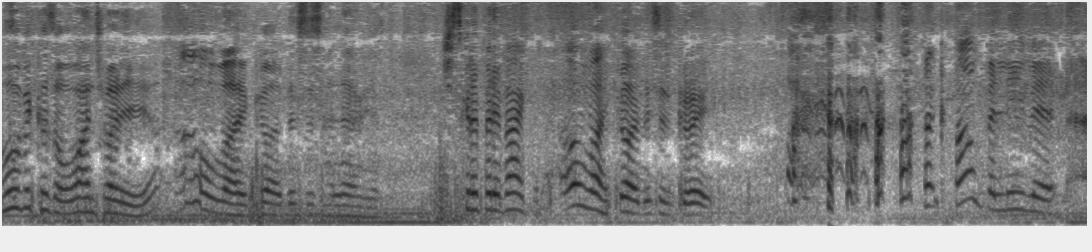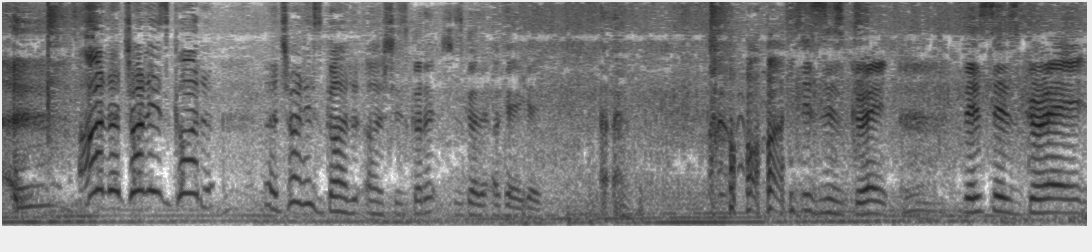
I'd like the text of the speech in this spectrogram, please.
All because of 120. Oh my god, this is hilarious. She's gonna put it back. Oh my god, this is great. I can't believe it. Oh, the trolley's gone. The trolley's gone. Oh, she's got it. She's got it. Okay, okay. this is great. This is great.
